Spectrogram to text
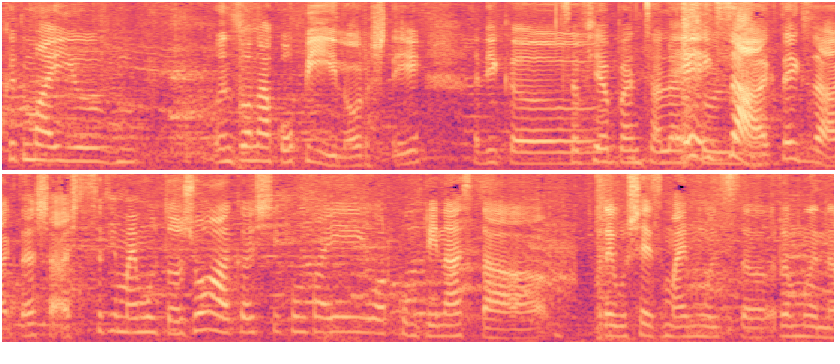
cât mai uh, în zona copiilor, știi? Adică... Să fie pe înțelesul... Exact, exact, așa. Și să fie mai mult o joacă și cumva ei oricum prin asta reușesc mai mult să rămână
